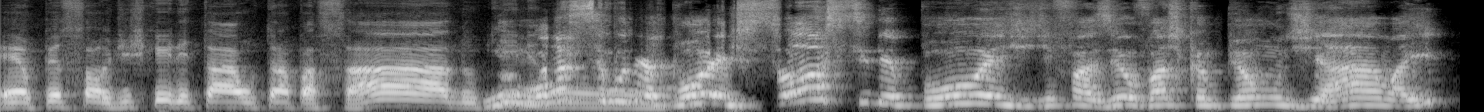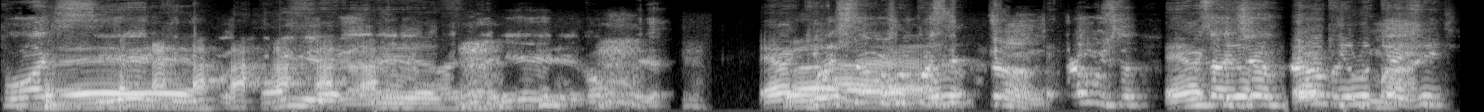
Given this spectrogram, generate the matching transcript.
é, o pessoal diz que ele está ultrapassado. no máximo não... depois, só se depois de fazer o Vasco campeão mundial, aí pode é, ser que ele consiga, né? Mas aí, vamos ver. É aquilo, Nós estamos apresentando, estamos é nos aquilo, adiantando é aquilo demais. que a gente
